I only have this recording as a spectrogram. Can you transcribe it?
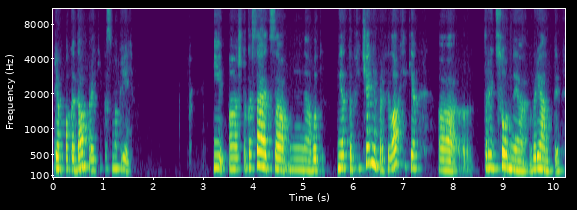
прям по годам пройти, посмотреть. И а, что касается вот методов лечения, профилактики, а, традиционные варианты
